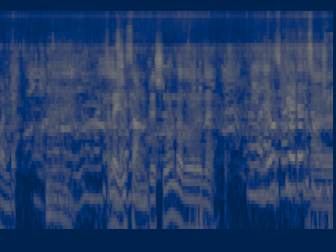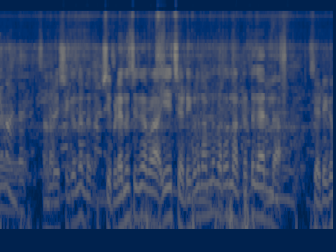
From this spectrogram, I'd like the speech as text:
പണ്ട്? അല്ല ഇത് സംരക്ഷണം ഉണ്ട് അതുപോലെ തന്നെ. സംരക്ഷിക്കുന്നുണ്ട്. പക്ഷെ ഇവിടെ എന്ന് വെച്ചാൽ ഈ ചെടികൾ നമ്മൾ വെറുതെ നട്ടിട്ട് കാര്യമില്ല. ചെടികൾ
